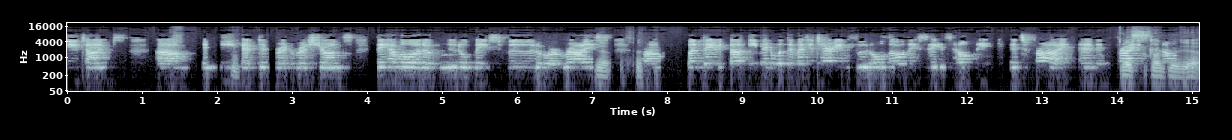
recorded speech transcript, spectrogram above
few times um, and eat at different restaurants. They have a lot of noodle-based food or rice. Yeah. um, but they, uh, even with the vegetarian food, although they say it's healthy, it's fried and it fried and good, yeah.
